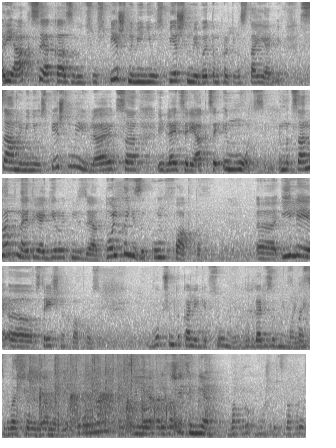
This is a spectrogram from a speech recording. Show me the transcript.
реакции оказываются успешными и неуспешными в этом противостоянии. Самыми неуспешными являются, является реакция эмоций. Эмоционально на это реагировать нельзя, только языком фактов э, или встречных вопросов. В общем-то, коллеги, все. Благодарю за внимание. Спасибо большое, Жанна Викторовна. И разрешите мне, Вопрос, может быть, вопрос?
